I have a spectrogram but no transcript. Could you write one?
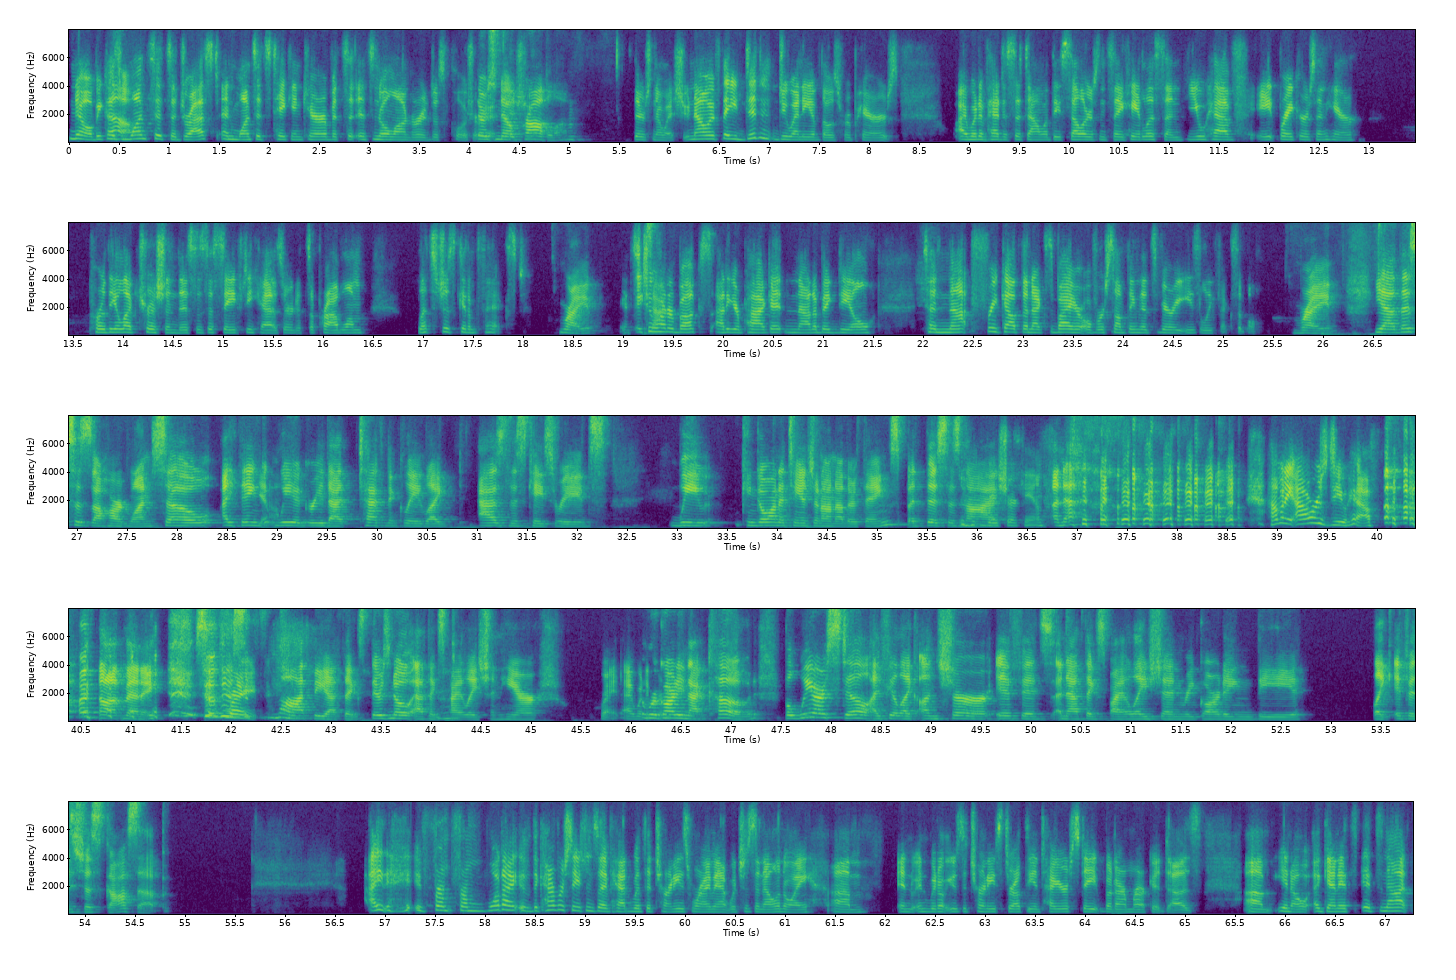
no because once it's addressed and once it's taken care of it's it's no longer a disclosure There's no issue. problem. There's no issue now if they didn't do any of those repairs i would have had to sit down with these sellers and say hey listen you have eight breakers in here per the electrician this is a safety hazard it's a problem let's just get them fixed Right. it's Exactly. 200 bucks out of your pocket not a big deal to not freak out the next buyer over something that's very easily fixable Right. Yeah, this is a hard one. So I think Yeah. we agree that technically, like, as this case reads, we can go on a tangent on other things, but this is they not sure can an how many hours do you have not many. So this Right. is not the ethics. There's no ethics Mhm. violation here. right i would agree. regarding that code, but we are still, I feel like, unsure if it's an ethics violation regarding the, like, if it's just gossip. I from from what I the conversations I've had with attorneys where I'm at, which is in Illinois, um, and and we don't use attorneys throughout the entire state, but our market does. Um, you know, again, it's it's not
